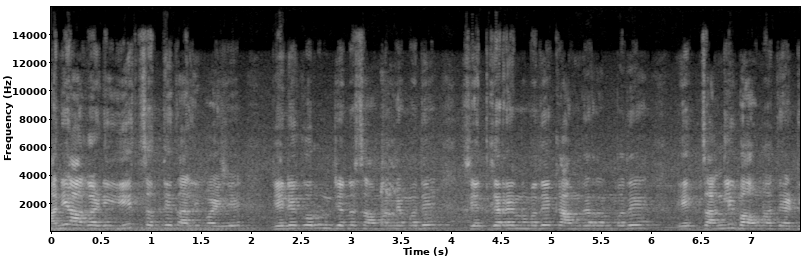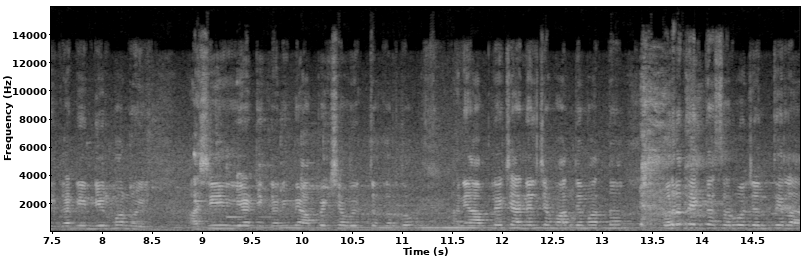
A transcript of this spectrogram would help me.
आणि आघाडी हीच सत्तेत आली पाहिजे. जेणेकरून जनसामान्यामध्ये शेतकऱ्यांमध्ये कामगारांमध्ये एक चांगली भावना त्या ठिकाणी निर्माण होईल. अशी या ठिकाणी मी अपेक्षा व्यक्त करतो. आणि आपल्या चॅनलच्या माध्यमातून परत एकदा सर्व जनतेला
